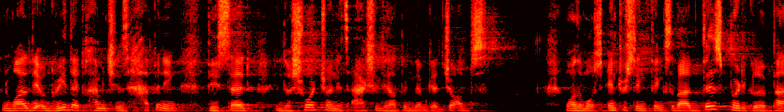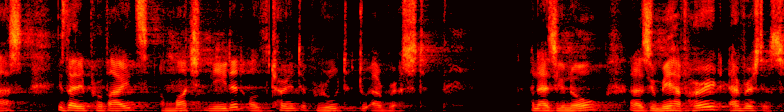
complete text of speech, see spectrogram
And while they agreed that climate change is happening, they said in the short run, it's actually helping them get jobs. One of the most interesting things about this particular pass is that it provides a much needed alternative route to Everest. And as you know, and as you may have heard, Everest is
